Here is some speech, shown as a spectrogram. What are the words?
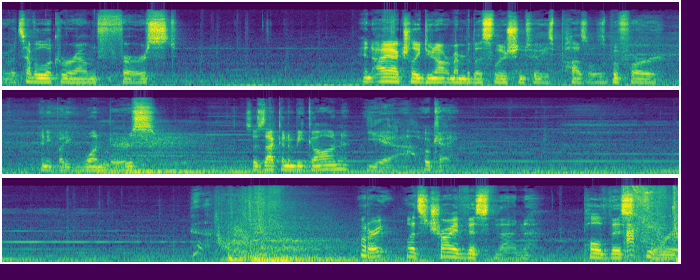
Here, let's have a look around first. And I actually do not remember the solution to these puzzles before anybody wonders. So is that going to be gone? Yeah, okay. Alright, let's try this then. Pull this through.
